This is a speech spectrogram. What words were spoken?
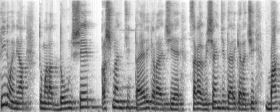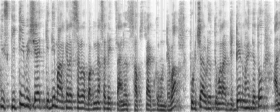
तीन महिन्यात तुम्हाला दोनशे प्रश्नांची तयारी करायची आहे. सगळ्या विषयांची तयारी करायची. बाकी किती विषय आहेत किती मार्क केलं सगळं बघण्यासाठी चॅनल सबस्क्राईब करून ठेवा. पुढच्या व्हिडिओ तुम्हाला डिटेल माहिती देतो आणि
